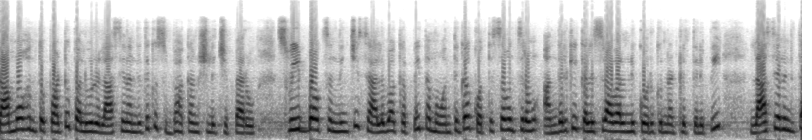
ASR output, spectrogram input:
రామ్మోహన్తో పాటు పలువురు లాసినందుకు శుభాకాంక్షలు చెప్పారు. స్వీట్ బాక్స్ అందించి శాలువా కప్పి తమ వంతుగా కొత్త సంవత్సరం అందరికీ కలిసి రావాలని కోరుకున్నట్లు తెలిపి లాసినందిత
